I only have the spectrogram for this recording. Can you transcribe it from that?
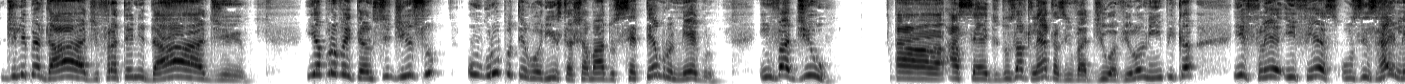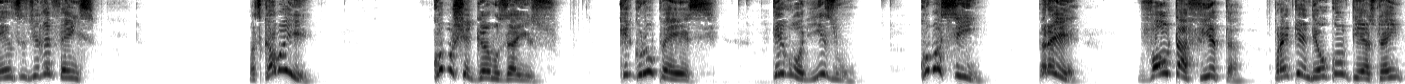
de liberdade, fraternidade. E aproveitando-se disso, um grupo terrorista chamado Setembro Negro invadiu a, a sede dos atletas, invadiu a Vila Olímpica e, fle, e fez os israelenses de reféns. Mas calma aí. Como chegamos a isso? Que grupo é esse? Terrorismo? Como assim? Peraí. Volta a fita para entender o contexto, hein?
